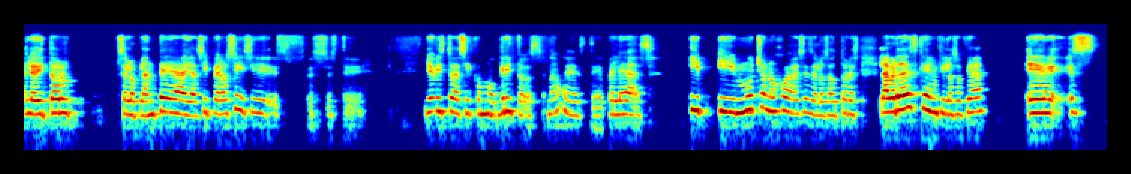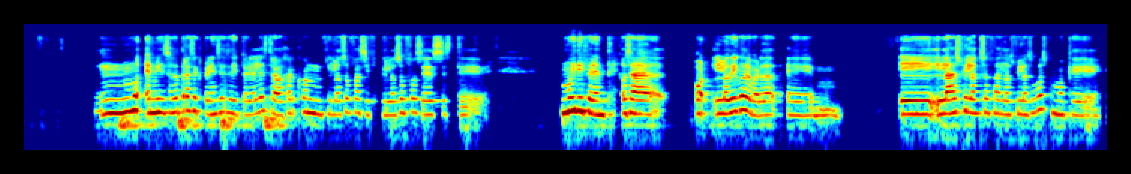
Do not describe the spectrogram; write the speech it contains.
el editor se lo plantea y así, pero sí, sí, es, este, yo he visto así como gritos, ¿no? Este, peleas y, y, mucho enojo a veces de los autores. La verdad es que en filosofía eh, es, en mis otras experiencias editoriales, trabajar con filósofas y filósofos es este, muy diferente. O sea, lo digo de verdad. Em, las filósofas, los filósofos como que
